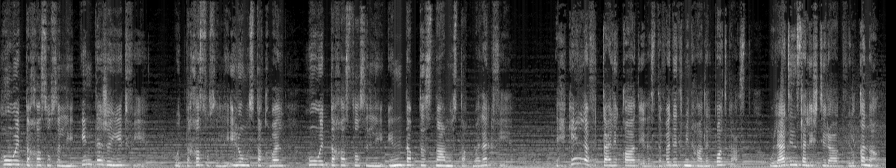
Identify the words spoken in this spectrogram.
هو التخصص اللي أنت جيد فيه والتخصص اللي له مستقبل هو التخصص اللي أنت بتصنع مستقبلك فيه. احكي لنا في التعليقات إذا استفدت من هذا البودكاست ولا تنسى الاشتراك في القناة.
